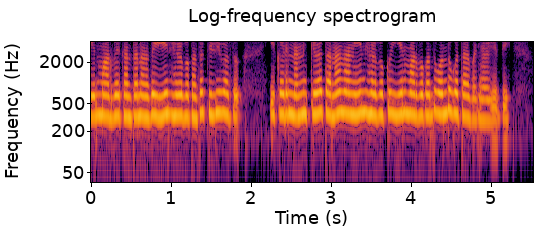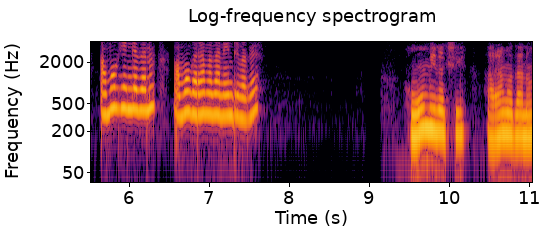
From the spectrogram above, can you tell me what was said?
ಏನು ಮಾಡ್ಬೇಕಂತ ನನಗೆ ಏನು ಹೇಳ್ಬೇಕಂತ ತಿಳಿಯೋದು. ಈ ಕಡೆ ನನ್ನ ಕೇಳ್ತಾನ ನಾನು ಏನು ಹೇಳಬೇಕು ಏನು ಮಾಡ್ಬೇಕಂತ ಒಂದು ಗೊತ್ತಾಗದಂಗಾಗೈತಿ. ಅಮೋಗ್ ಹೆಂಗದಾನು? ಅಮೋಘ ಆರಾಮದಾನೇನ್ರಿ ಇವಾಗ? ಹ್ಞೂ ಮೀನಾಕ್ಷಿ ಆರಾಮದಾನು.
